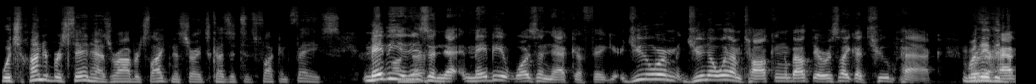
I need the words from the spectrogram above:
which hundred percent has Robert's likeness rights because it's his fucking face. Maybe on it is the- a ne- maybe it was a NECA figure. Do you rem- do you know what I'm talking about? There was like a two pack Were where they they're, the- hav-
